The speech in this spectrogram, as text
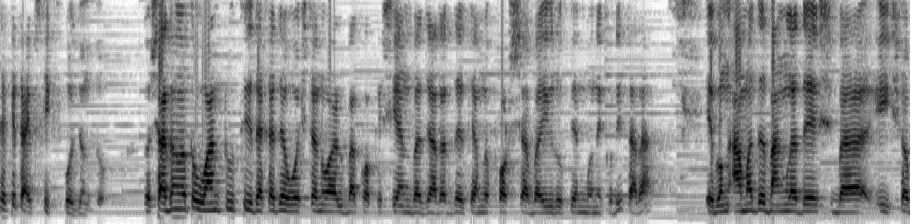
থেকে টাইপ সিক্স পর্যন্ত। তো সাধারণত ওয়ান, টু, থ্রি দেখা যায় ওয়েস্টার্ন ওয়ার্ল্ড বা ককেশিয়ান বা যারাদেরকে আমরা ফর্সা বা ইউরোপিয়ান মনে করি, তারা এবং আমাদের বাংলাদেশ বা এই সব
